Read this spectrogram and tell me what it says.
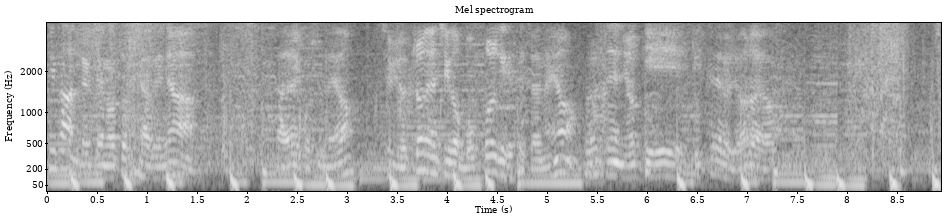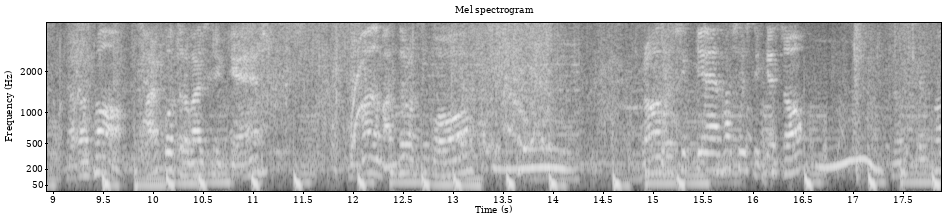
키가 안 될 때는 어떻게 해야 되냐? 자, 여기 보실래요? 지금 이쪽에 지금 못 걸게 되잖아요. 그럴 때는 여기 밑에를 열어요. 열어서 밟고 들어갈 수 있게 공간을 만들어주고 들어가서 쉽게 하실 수 있겠죠? 이렇게 해서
